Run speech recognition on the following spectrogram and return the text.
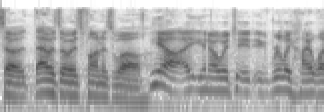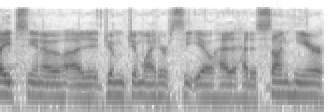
So that was always fun as well. Yeah, you know, it, it, really highlights, you know, uh, Jim, Jim Whitehurst, CEO, had, had his son here,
